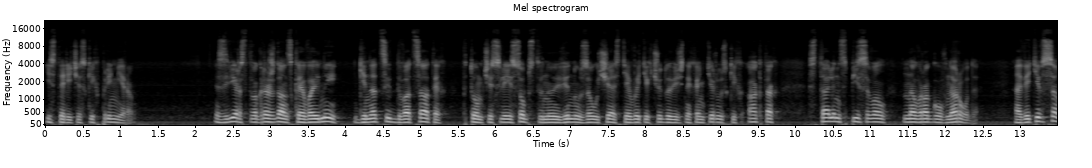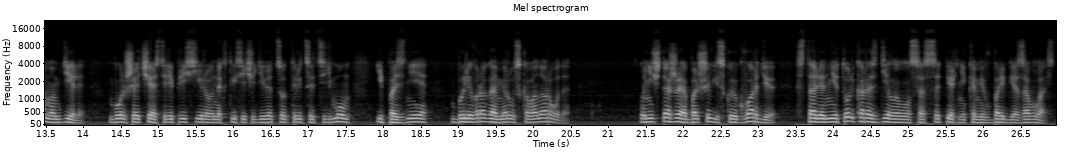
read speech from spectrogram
исторических примеров. Зверство гражданской войны, геноцид 20-х, в том числе и собственную вину за участие в этих чудовищных антирусских актах, Сталин списывал на врагов народа. А ведь и в самом деле большая часть репрессированных в 1937 и позднее – были врагами русского народа. Уничтожая большевистскую гвардию, Сталин не только разделывался с соперниками в борьбе за власть,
